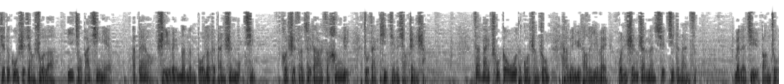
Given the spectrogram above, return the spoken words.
姐的故事讲述了1987年，Adele 是一位闷闷不乐的单身母亲，和13岁的儿子亨利住在僻静的小镇上。在外出购物的过程中，他们遇到了一位浑身沾满血迹的男子，为了给予帮助，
